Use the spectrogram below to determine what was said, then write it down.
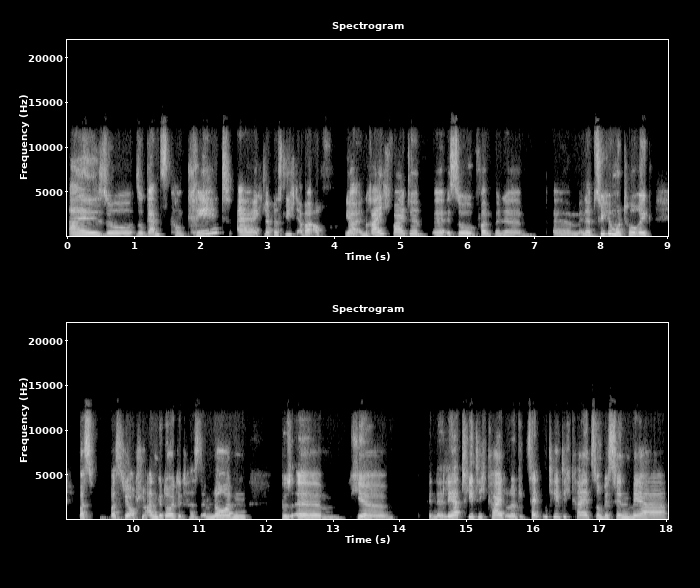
Also so ganz konkret, äh, ich glaube, das liegt aber auch ja, in Reichweite äh, ist so von, in, der, ähm, in der Psychomotorik, was, was du ja auch schon angedeutet hast, im Norden, ähm, hier in der Lehrtätigkeit oder Dozententätigkeit so ein bisschen mehr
